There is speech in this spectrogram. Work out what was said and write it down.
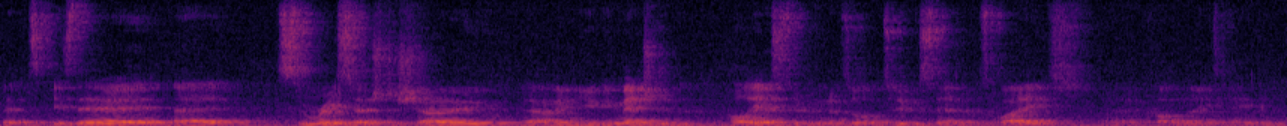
But is there uh, some research to show, uh, I mean, you, you mentioned that polyester can absorb 2% of its weight, uh, cotton 18,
